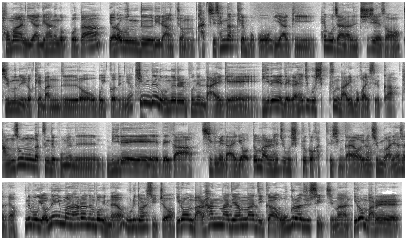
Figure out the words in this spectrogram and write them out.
저만 이야기하는 것보다 여러분들이랑 좀 같이 생각해보고 이야기해보자라는 취지에서 질문을 이렇게 만들어 오고 있거든요. 힘든 오늘을 보낸 나에게 미래에 내가 해주고 싶은 말이 뭐가 있을까? 방송 같은 데 보면은 미래에 내가 지금의 나에게 어떤 말을 해주고 싶을 것 같으신가요? 이런 질문 많이 하잖아요. 근데 뭐 연예인만 하라는 법 있나요? 우리도 할 수 있죠. 이런 말 한마디 한마디가 오그라들 수 있지만 이런 말을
